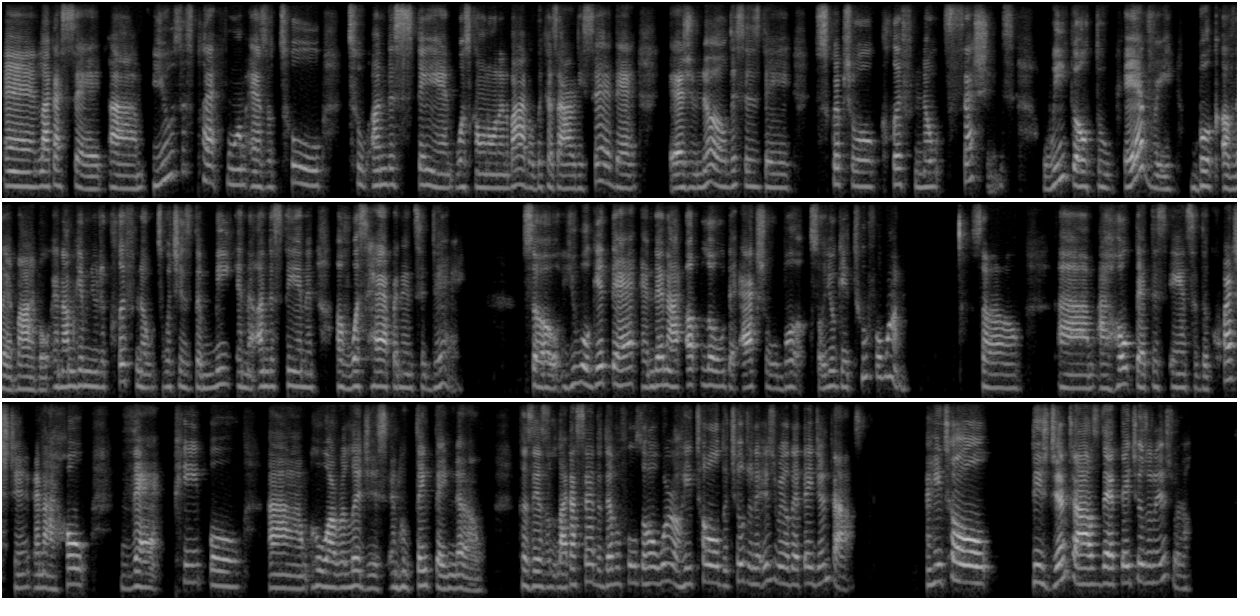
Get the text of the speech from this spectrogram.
and like I said, um, use this platform as a tool to understand what's going on in the Bible because I already said that, as you know, this is the scriptural cliff notes sessions. We go through every book of that Bible, and I'm giving you the cliff notes, which is the meat and the understanding of what's happening today. So you will get that, and then I upload the actual book. So you'll get two for one. So um, I hope that this answered the question, and I hope that people um, who are religious and who think they know, because there's, like I said, the devil fools the whole world. He told the children of Israel that they Gentiles, and he told these Gentiles that they children of Israel.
